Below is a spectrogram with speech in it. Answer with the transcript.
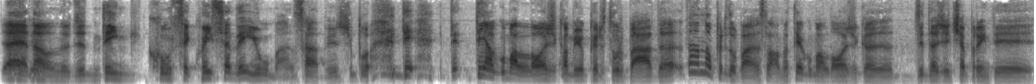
É, não, não tem consequência nenhuma, sabe? Tipo, tem, tem, tem alguma lógica meio perturbada. Não, não perturbada, sei lá, mas tem alguma lógica de da gente aprender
